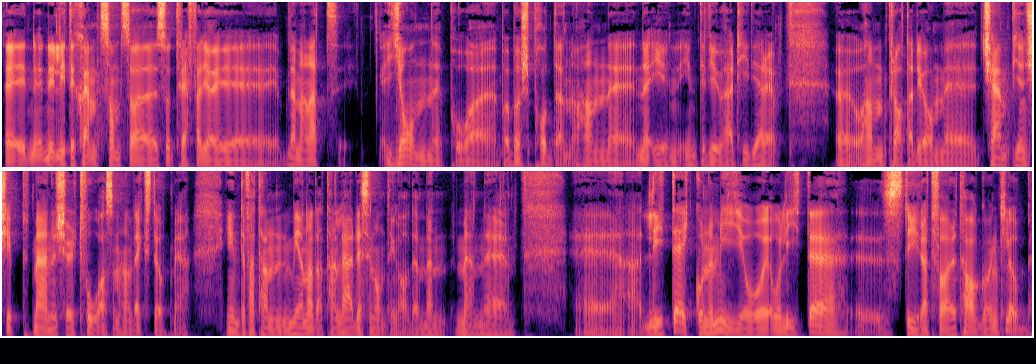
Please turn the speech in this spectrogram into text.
Eh, lite skämtsamt så, så träffade jag ju eh, bland annat John på, på Börspodden och han, eh, i en intervju här tidigare. Eh, och han pratade om eh, Championship Manager 2 som han växte upp med. Inte för att han menade att han lärde sig någonting av det, men, men eh, lite ekonomi och, och lite styra ett företag och en klubb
